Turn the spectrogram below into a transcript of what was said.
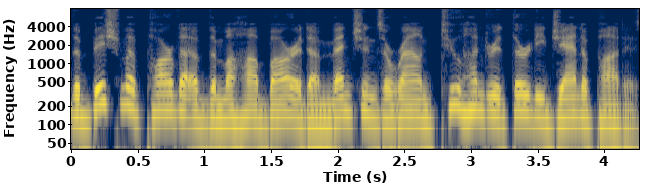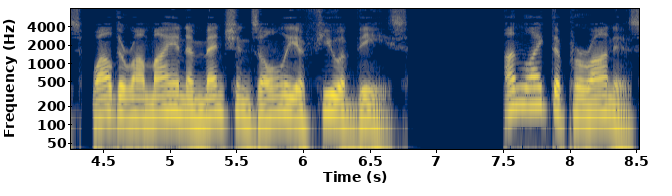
The Bhishma Parva of the Mahabharata mentions around 230 Janapadas, while the Ramayana mentions only a few of these. Unlike the Puranas,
